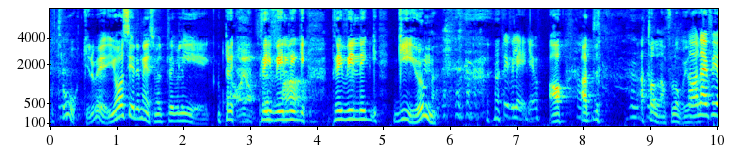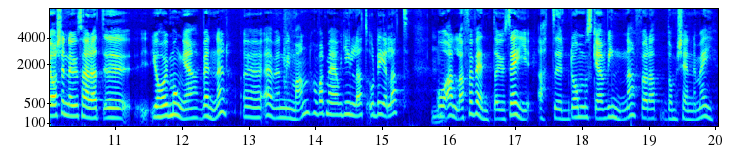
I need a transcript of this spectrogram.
vad tråkig du är. Jag ser det mer som ett privileg... Pri, Ja, ja, privileg, privilegium. Privilegium. Ja, att, att Holland får lov att göra. Ja, nej, för jag känner ju så här att eh, jag har ju många vänner. Eh, även min man har varit med och gillat och delat. Mm. Och alla förväntar ju sig att eh, de ska vinna för att de känner mig.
